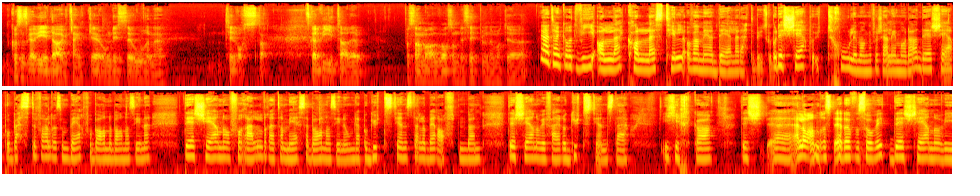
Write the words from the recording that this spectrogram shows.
Hvordan skal vi i dag tenke om disse ordene til oss, da? Skal vi ta det på samme alvor som disiplene måtte gjøre? Jeg tenker at vi alle kalles til å være med og dele dette budskapet. Og det skjer på utrolig mange forskjellige måter. Det skjer på besteforeldre som ber for barnebarna sine. Det skjer når foreldre tar med seg barna sine, om det er på gudstjeneste eller ber aftenbønn. Det skjer når vi feirer gudstjeneste i kirka, det, eh, eller andre steder for så vidt. Det skjer når vi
